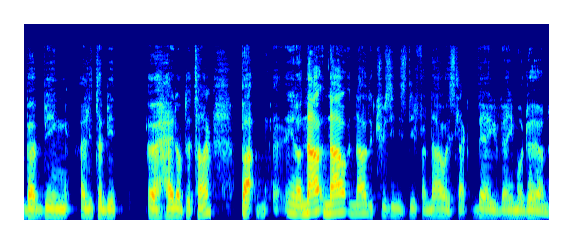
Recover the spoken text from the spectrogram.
but being a little bit ahead of the time. but you know now now now the cuisine is different. Now it's like very very modern.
